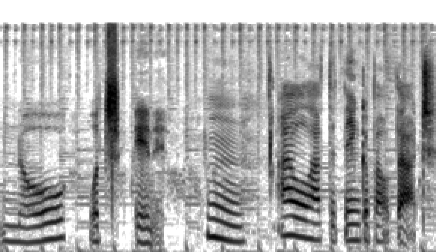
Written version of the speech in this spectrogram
know what's in it. Hmm, I will have to think about that.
